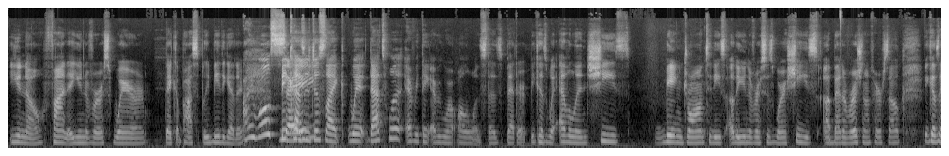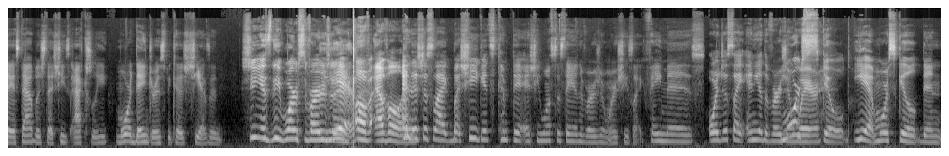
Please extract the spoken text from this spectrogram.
you know, find a universe where they could possibly be together. I will say. because it's just like with that's what everything everywhere all at once does better because with evelyn she's being drawn to these other universes where she's a better version of herself because they established that she's actually more dangerous because she hasn't She is the worst version Yeah. of Evelyn. and it's just like but she gets tempted and she wants to stay in the version where she's like famous or just like any other version more where skilled. yeah, more skilled than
